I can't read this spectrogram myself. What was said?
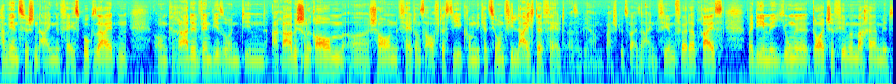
haben wir inzwischen eigene Facebook-Seiten und gerade wenn wir so in den arabischen Raum äh, schauen, fällt uns auf, dass die Kommunikation viel leichter fällt. Also wir haben beispielsweise einen Filmförderpreis, bei dem junge deutsche Filmemacher mit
